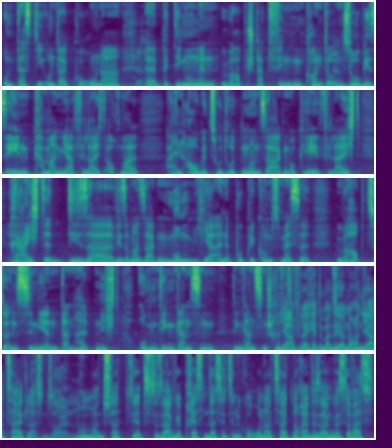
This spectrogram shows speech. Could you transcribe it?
und dass die unter Corona-Bedingungen äh, überhaupt stattfinden konnte. Ja. Und so gesehen kann man ja vielleicht auch mal ein Auge zudrücken und sagen, okay, vielleicht reichte dieser, wie soll man sagen, Mumm, hier eine Publikumsmesse überhaupt zu inszenieren, dann halt nicht um den ganzen, den ganzen Schritt. Ja, vielleicht hätte man sich auch noch ein Jahr Zeit lassen sollen. Ne? Anstatt jetzt zu sagen, wir pressen das jetzt in eine Corona-Zeit noch rein, zu sagen, weißt du was,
